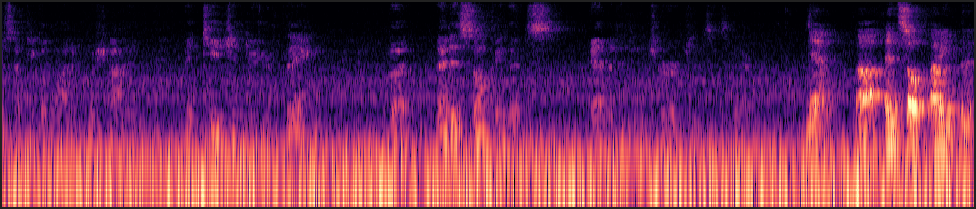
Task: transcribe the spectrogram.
just have to go on and push on and, and teach and do your thing. But that is something that's evident in the church. It's, it's there. Yeah, uh, and so I mean,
